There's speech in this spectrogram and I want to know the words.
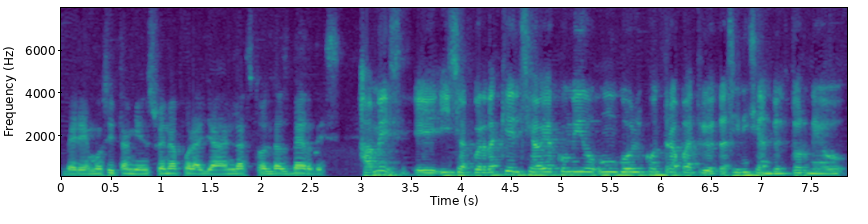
Veremos si también suena por allá en las toldas verdes. James, eh, y se acuerda que él se había comido un gol contra Patriotas iniciando el torneo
